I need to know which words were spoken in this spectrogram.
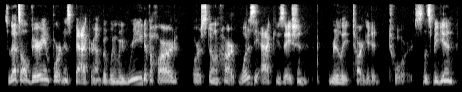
So that's all very important as background. But when we read of a hard or a stone heart, what is the accusation really targeted towards? Let's begin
